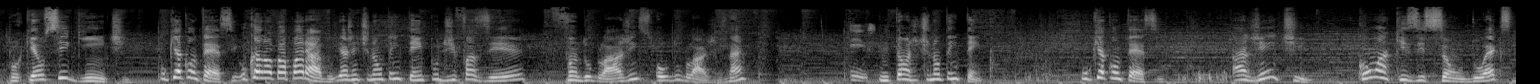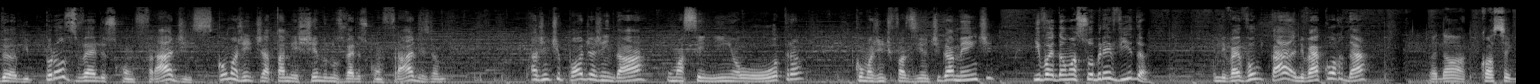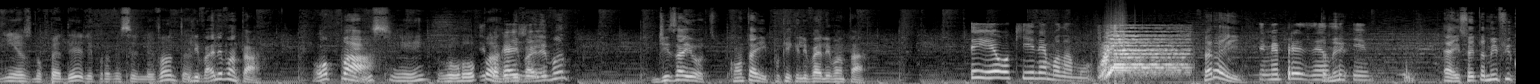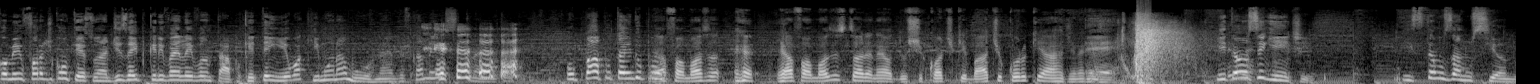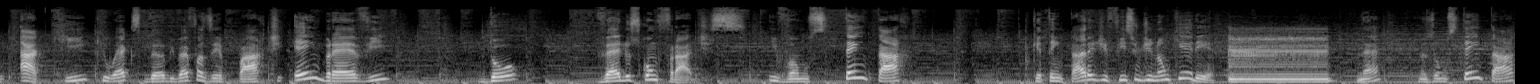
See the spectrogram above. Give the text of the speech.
Porque é o seguinte: o que acontece? O canal tá parado e a gente não tem tempo de fazer fandublagens ou dublagens, né? Isso. Então a gente não tem tempo. O que acontece? A gente, com a aquisição do XDub pros velhos confrades, como a gente já tá mexendo nos velhos confrades, a gente pode agendar uma ceninha ou outra, como a gente fazia antigamente, e vai dar uma sobrevida. Ele vai voltar, ele vai acordar, Vai dar uma coceguinhas no pé dele pra ver se ele levanta? ele vai levantar. Opa! Aí sim, hein? Opa! Ele vai levantar. Diz aí outro, conta aí, por que, que ele vai levantar? Tem eu aqui, né, mon amor? Pera aí. Tem minha presença Também- aqui. É, isso aí também ficou meio fora de contexto, né? Diz aí porque ele vai levantar, porque tem eu aqui, Mon Amour, né? Vai ficar meio estranho. o papo tá indo pro. É a famosa, é a famosa história, né? Do chicote que bate e o couro que arde, né? cara? É. Então é o seguinte. Estamos anunciando aqui que o XDub vai fazer parte em breve do Velhos Confrades. E vamos tentar. Porque tentar é difícil de não querer. Né? Nós vamos tentar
